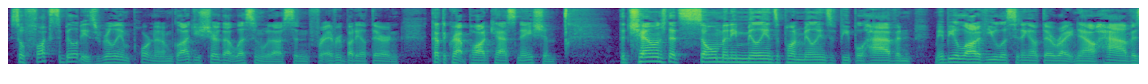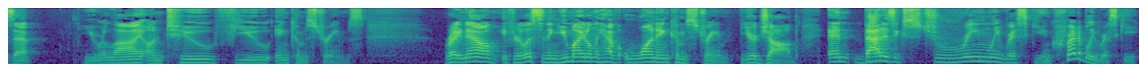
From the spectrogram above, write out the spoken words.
So flexibility is really important and I'm glad you shared that lesson with us and for everybody out there in Cut the Crap Podcast Nation the challenge that so many millions upon millions of people have, and maybe a lot of you listening out there right now have, is that you rely on too few income streams. Right now, if you're listening, you might only have one income stream, your job. And that is extremely risky, incredibly risky.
